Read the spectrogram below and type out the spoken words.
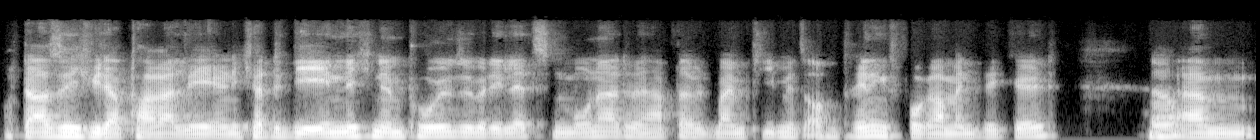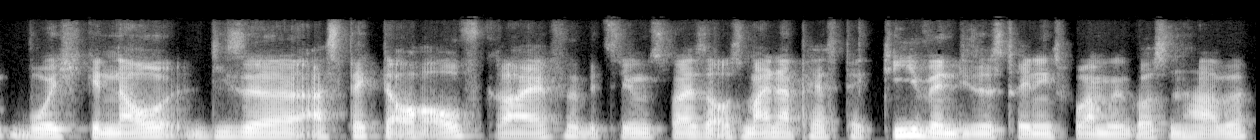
Auch da sehe ich wieder Parallelen. Ich hatte die ähnlichen Impulse über die letzten Monate und habe da mit meinem Team jetzt auch ein Trainingsprogramm entwickelt, ja. ähm, wo ich genau diese Aspekte auch aufgreife, beziehungsweise aus meiner Perspektive in dieses Trainingsprogramm gegossen habe,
